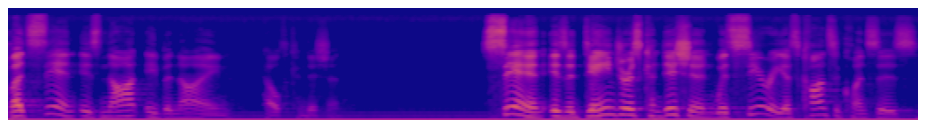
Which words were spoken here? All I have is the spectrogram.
But sin is not a benign health condition. Sin is a dangerous condition with serious consequences.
